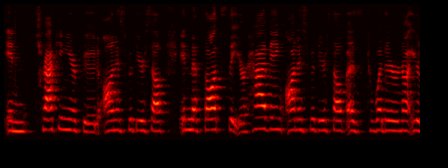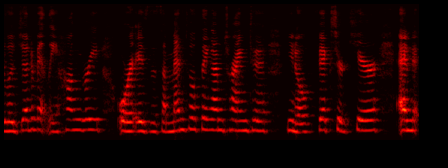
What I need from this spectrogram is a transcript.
in tracking your food, honest with yourself yourself in the thoughts that you're having, honest with yourself as to whether or not you're legitimately hungry or is this a mental thing I'm trying to, you know, fix or cure and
